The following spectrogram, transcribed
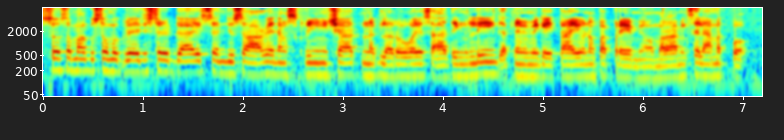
So sa mga gustong mag-register guys, send nyo sa akin ang screenshot na naglaro kayo sa ating link at mamimigay tayo ng papremyo. Maraming salamat po.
